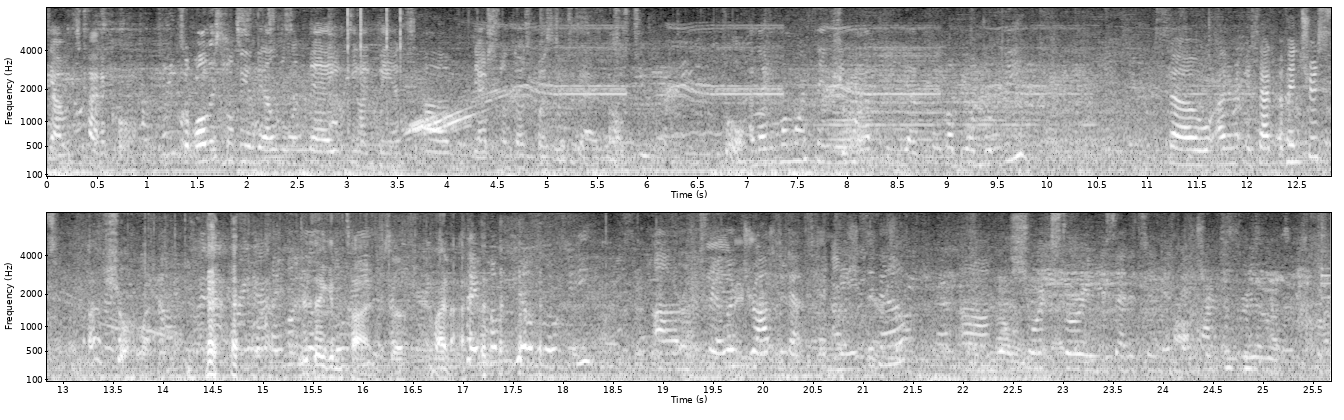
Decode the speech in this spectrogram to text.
So it's kind of cool. So all this will be available in May in advance of National Ghostbusters Day, which is June 8th. Cool. And then one more thing, you have the uh, Playmobil movie. So I don't know, is that of interest? Oh, sure. Why not? You're taking time, so why not? Playmobil movie. Um, trailer dropped about 10 days ago. Um, short story is that it's an adventure through um,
